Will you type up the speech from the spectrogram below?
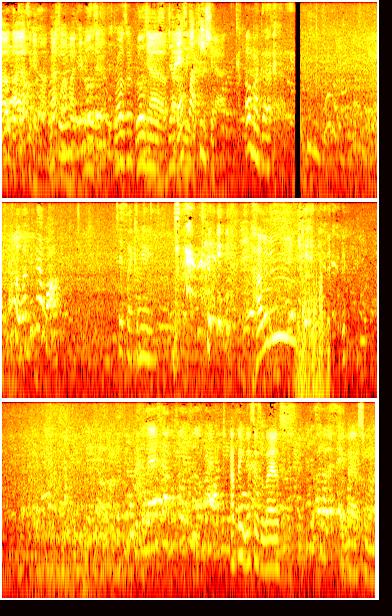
Oh, that's a good one. That's one of my favorites too. Rosa. Rosa Yeah, is That's definitely. Waukesha. Yeah. Oh, my God. Hello, what people that walk? Tastes like communion. Hallelujah. The last stop before the food, right? I think this is the last, the last one.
